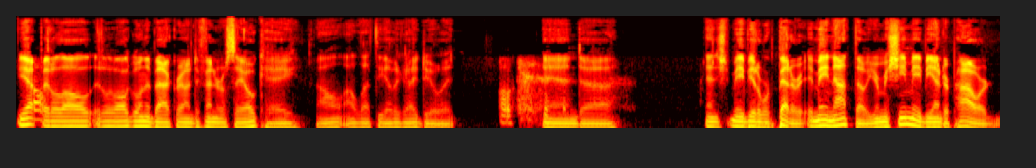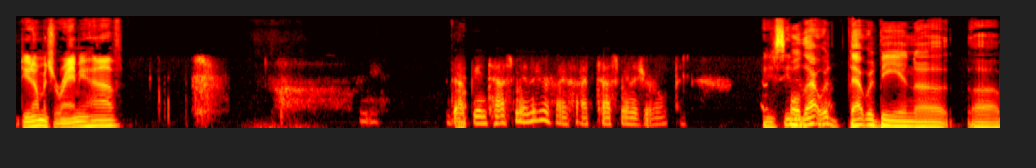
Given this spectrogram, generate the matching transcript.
Yep, Oh, it'll all it'll all go in the background. Defender will say, "Okay, I'll I'll let the other guy do it," okay. and uh, and maybe it'll work better. It may not though. Your machine may be underpowered. Do you know how much RAM you have? Would that be in Task Manager? I have Task Manager open. Can you see? Well, that would that would be in a, a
